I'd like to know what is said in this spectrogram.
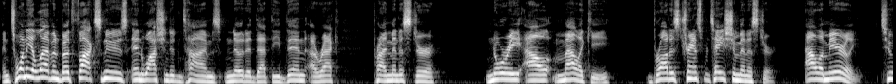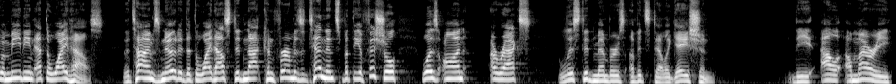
In 2011, both Fox News and Washington Times noted that the then Iraq Prime Minister Nouri al Maliki brought his transportation minister, Al to a meeting at the White House. The Times noted that the White House did not confirm his attendance, but the official was on Iraq's listed members of its delegation the Al Amiri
